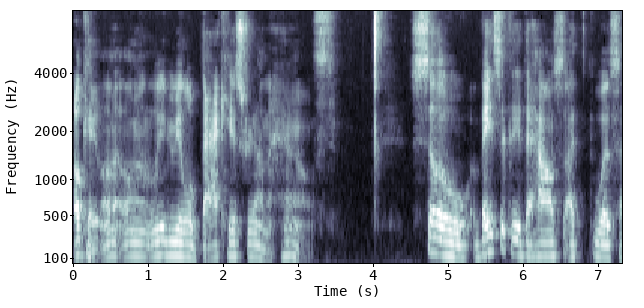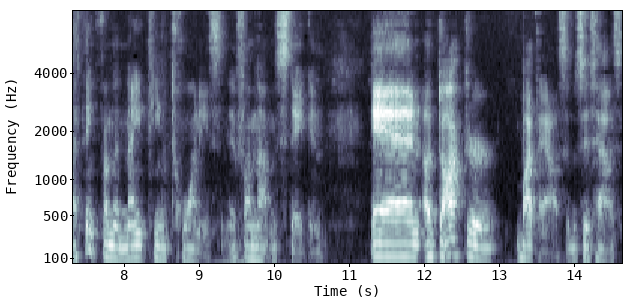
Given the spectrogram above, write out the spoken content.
okay let me, let me give you a little back history on the house so basically, the house I was I think from the 1920s, if I'm not mistaken, and a doctor bought the house. It was his house.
